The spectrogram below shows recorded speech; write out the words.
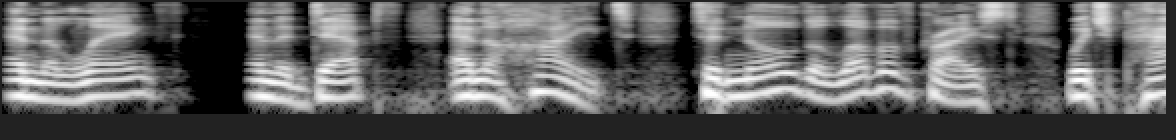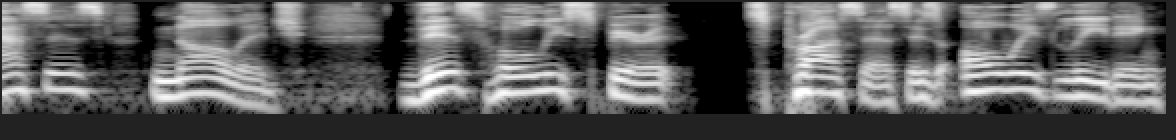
and the length and the depth and the height, to know the love of Christ, which passes knowledge. This Holy Spirit process is always leading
